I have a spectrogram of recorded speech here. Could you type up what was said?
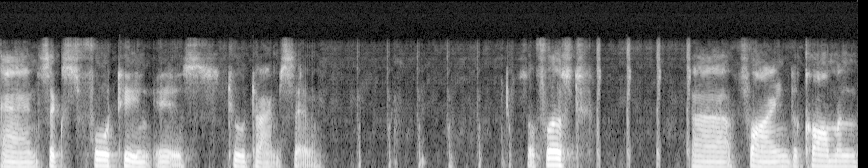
and 614 is 2 times 7 so first uh, find the common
